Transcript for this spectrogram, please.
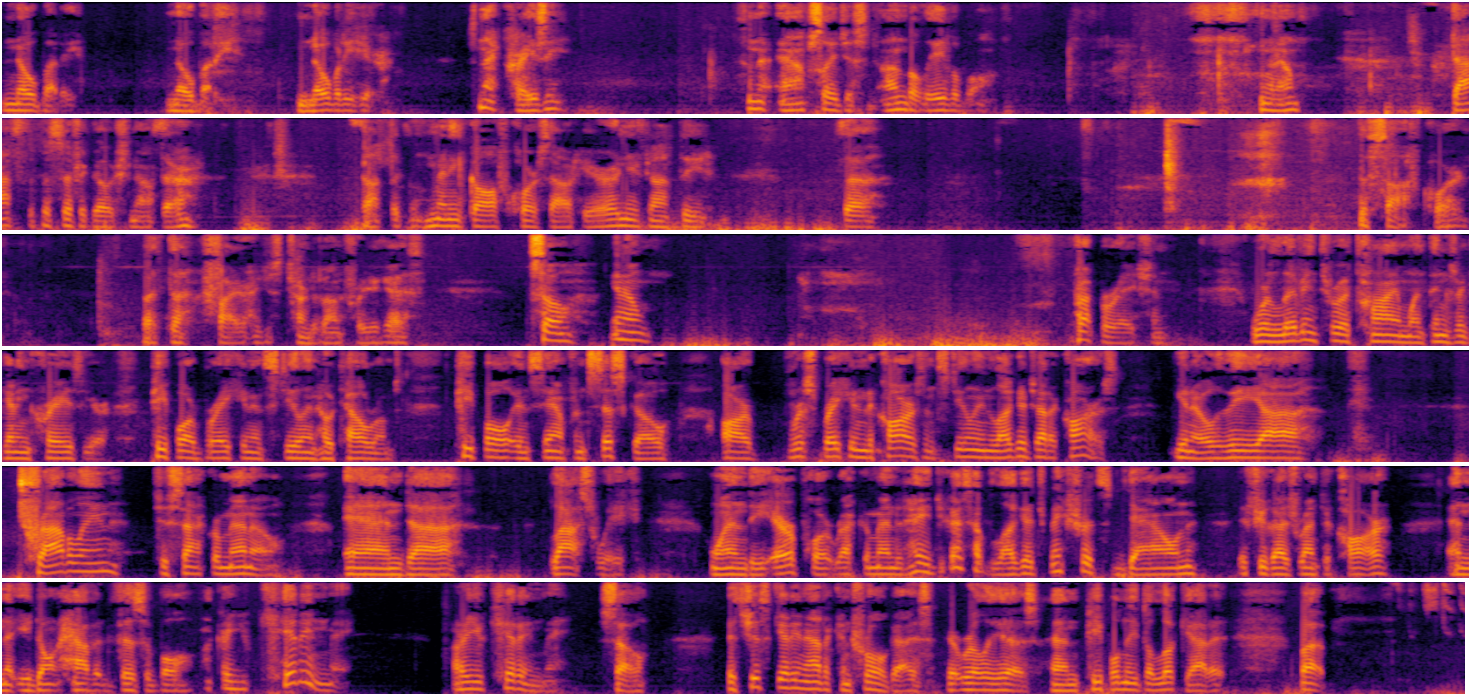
Nobody. Nobody. Nobody here. Isn't that crazy? Isn't that absolutely just unbelievable? You know? That's the Pacific Ocean out there. Got the mini golf course out here, and you've got the the the soft cord. But the fire, I just turned it on for you guys. So, you know, preparation. We're living through a time when things are getting crazier. People are breaking and stealing hotel rooms. People in San Francisco are risk breaking into cars and stealing luggage out of cars. You know, the uh, traveling to Sacramento and uh, last week when the airport recommended, hey, do you guys have luggage? Make sure it's down if you guys rent a car and that you don't have it visible. Like, are you kidding me? Are you kidding me? So it's just getting out of control, guys. It really is. And people need to look at it. But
